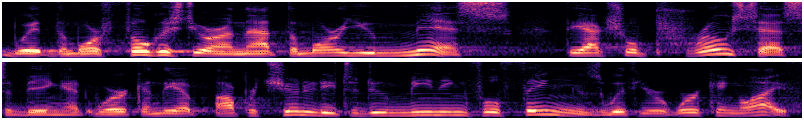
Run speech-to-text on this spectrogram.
the more focused you are on that, the more you miss the actual process of being at work and the opportunity to do meaningful things with your working life,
